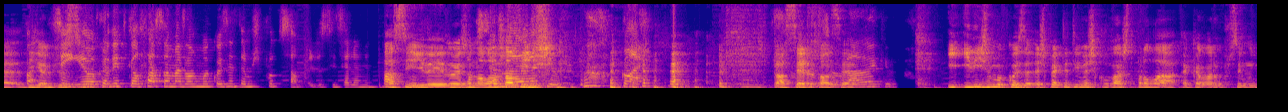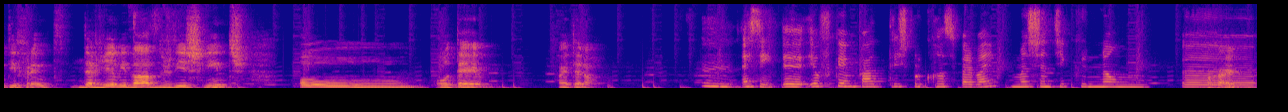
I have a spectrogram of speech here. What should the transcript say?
Uh, digamos sim, assim. Sim, eu acredito que ele faça mais alguma coisa em termos de produção, mas eu sinceramente. Ah, sim, a ideia não é só andar lá os saltinhos. claro. Está certo, está certo. E, e diz-me uma coisa: as expectativas que levaste para lá acabaram por ser muito diferente da realidade dos dias seguintes? Ou, ou até, ou até não? Hum, é assim, eh, eu fiquei um bocado triste porque correu super bem, mas senti que não, uh, okay.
